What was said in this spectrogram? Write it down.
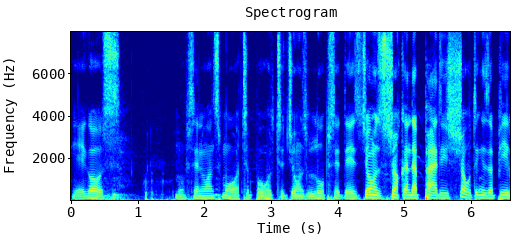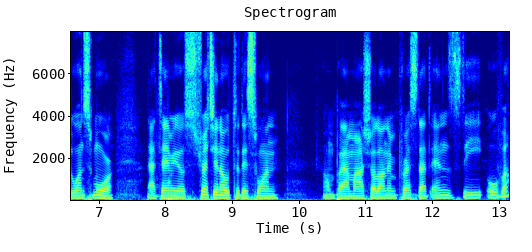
Here he goes. Moves in once more to bowl to Jones. Loops it. There's Jones struck on the pad. He's shouting his appeal once more. That time he was stretching out to this one. Umpire Marshall unimpressed. That ends the over.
